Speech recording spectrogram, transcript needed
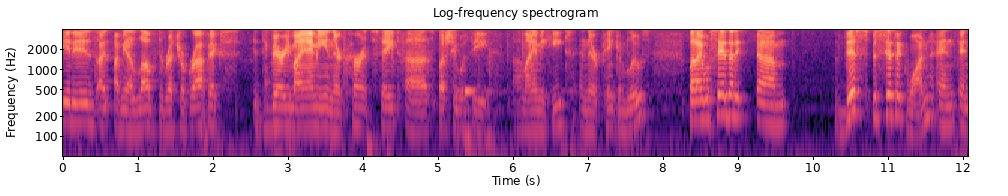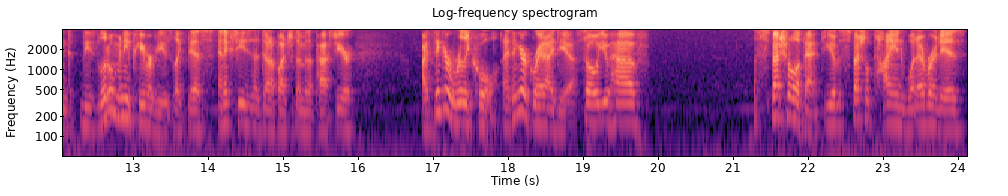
it is. I, I mean, I love the retro graphics. It's very Miami in their current state, uh, especially with the uh, Miami Heat and their pink and blues. But I will say that it, um, this specific one and and these little mini pay per views like this, NXT has done a bunch of them in the past year. I think are really cool, and I think are a great idea. So you have a special event, you have a special tie-in, whatever it is.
